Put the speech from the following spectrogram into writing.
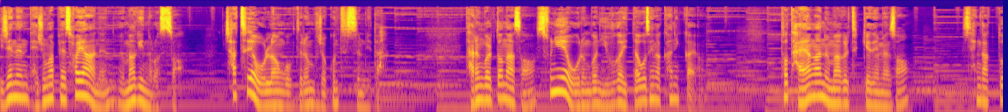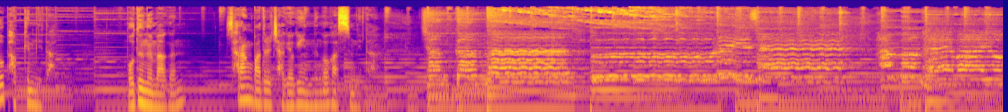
이제는 대중 앞에 서야 하는 음악인으로서 차트에 올라온 곡들은 무조건 듣습니다. 다른 걸 떠나서 순위에 오른 건 이유가 있다고 생각하니까요. 더 다양한 음악을 듣게 되면서 생각도 바뀝니다. 모든 음악은 사랑받을 자격이 있는 것 같습니다. 잠깐만 우리 이제 한번 해봐요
